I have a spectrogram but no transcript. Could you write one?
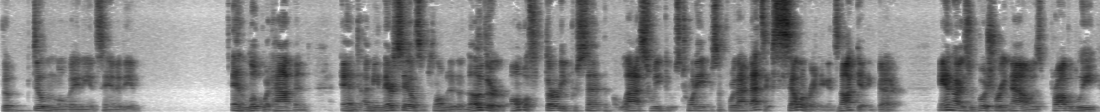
the Dylan Mulvaney insanity, and, and look what happened. And I mean, their sales have plummeted another almost 30% in the last week. It was 28% for that. That's accelerating. It's not getting better. Anheuser-Busch right now is probably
